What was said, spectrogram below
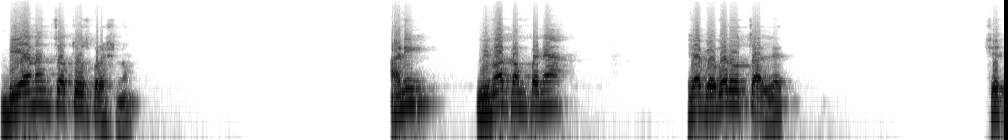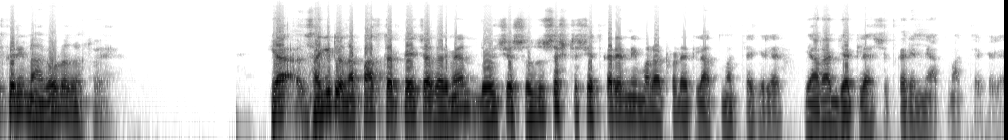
बियाणांचा तोच प्रश्न. आणि विमा कंपन्या या गबर होत चालल्यात. शेतकरी नागवला जातोय. या सांगितलं ना पाच टप्प्याच्या दरम्यान दोनशे सदुसष्ट शेतकऱ्यांनी मराठवाड्यातल्या आत्महत्या केल्यात. या राज्यातल्या शेतकऱ्यांनी आत्महत्या केल्या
